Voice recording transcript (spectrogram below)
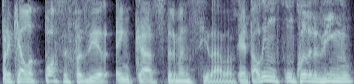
para que ela possa fazer em caso de extrema necessidade, ok? Está ali um, um quadradinho.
